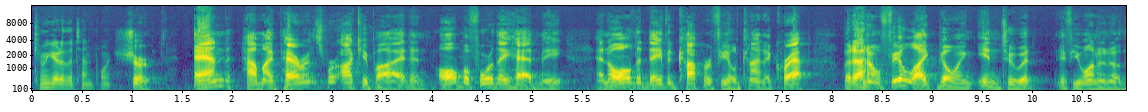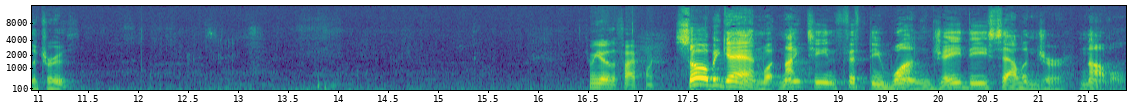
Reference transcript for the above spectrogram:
Can we go to the 10 point? Sure. And how my parents were occupied, and all before they had me, and all the David Copperfield kind of crap. but I don't feel like going into it if you want to know the truth. Can we go to the five point? So began what 1951 J.D. Salinger novel?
